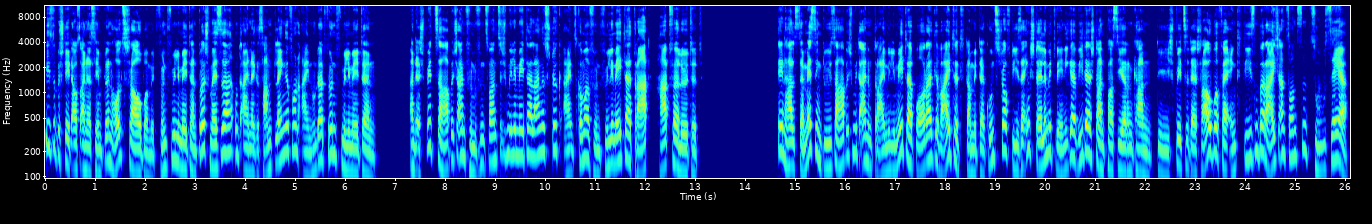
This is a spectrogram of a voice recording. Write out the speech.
Diese besteht aus einer simplen Holzschraube mit 5mm Durchmesser und einer Gesamtlänge von 105mm an der Spitze habe ich ein 25mm langes Stück 1,5mm Draht hart verlötet. Den Hals der Messingdüse habe ich mit einem 3mm Bohrer geweitet, damit der Kunststoff dieser Engstelle mit weniger Widerstand passieren kann, die Spitze der Schraube verengt diesen Bereich ansonsten zu sehr.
